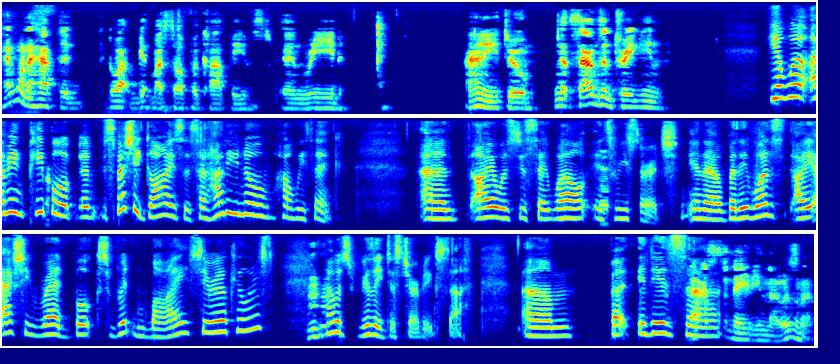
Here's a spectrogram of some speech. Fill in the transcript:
I want to have to go out and get myself a copy and read. I need to. That sounds intriguing. Yeah, well, I mean, people, especially guys, that said, "How do you know how we think?" And I always just say, well, it's oh. research, you know, but it was, I actually read books written by serial killers. Mm-hmm. That was really disturbing stuff. Um, but it is uh, fascinating though, isn't it?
